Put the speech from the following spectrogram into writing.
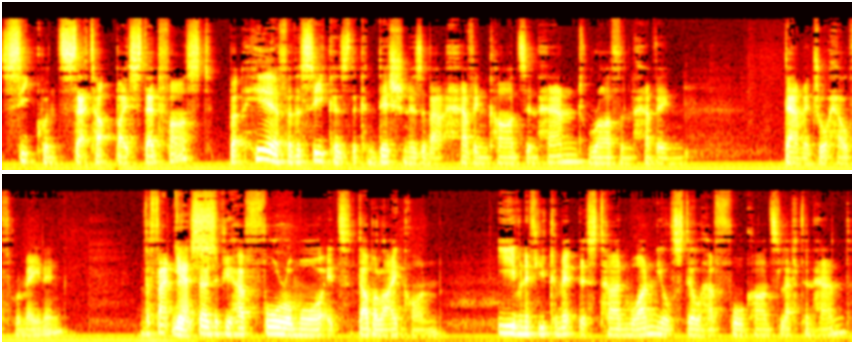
sequence set up by Steadfast. But here, for the Seekers, the condition is about having cards in hand rather than having damage or health remaining. The fact Yes. that it says if you have four or more, it's a double icon. Even if you commit this turn one, you'll still have four cards left in hand.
